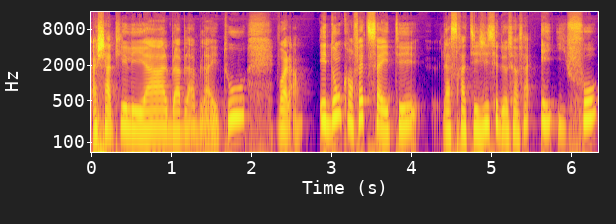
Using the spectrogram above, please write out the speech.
à Châtelet-Léal, blablabla et tout. Voilà. Et donc, en fait, ça a été, la stratégie, c'est de faire ça. Et il faut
